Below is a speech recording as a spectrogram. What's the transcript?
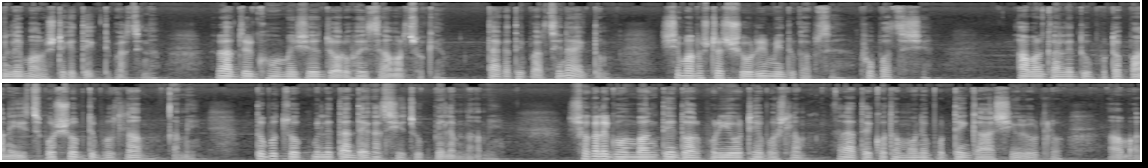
মিলে মানুষটাকে দেখতে পারছি না। রাজ্যের ঘুম এসে জড়ো হয়েছে আমার চোখে। তাকাতে পারছি না একদম। সে মানুষটার শরীর মৃদু কাঁপছে, ফুপাচ্ছে সে। আমার গালে দু ফোঁটা পানির স্পর্শ অব্দি বুঝলাম আমি। তবু চোখ মিলে তার দেখার সুযোগ পেলাম না আমি। সকালে ঘুম ভাঙতে দর দরপড়িয়ে উঠে বসলাম। রাতের কথা মনে পড়তেই গা শিউরে উঠল আমার।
